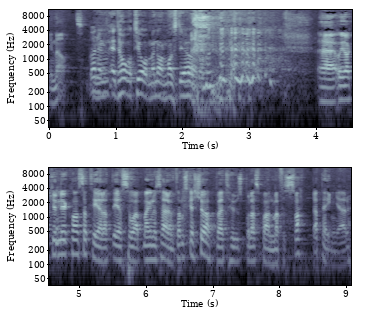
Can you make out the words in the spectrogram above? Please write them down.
i natt. Mm, ett hårt jobb men någon måste göra det. Eh, och jag kunde ju konstatera att det är så att Magnus Härenstam ska köpa ett hus på Las Palmas för svarta pengar.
